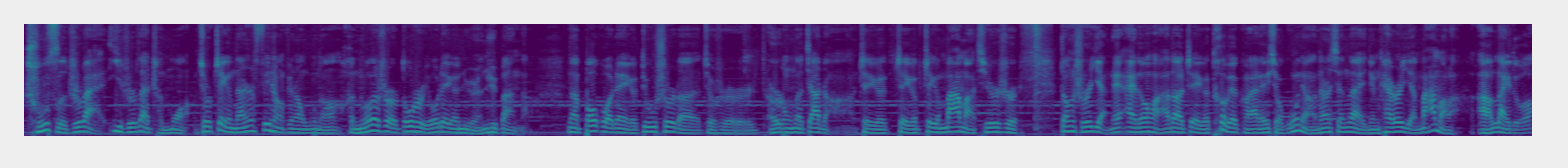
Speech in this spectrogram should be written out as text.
除此之外一直在沉默。就是这个男人非常非常无能，很多的事儿都是由这个女人去办的。那包括这个丢失的，就是儿童的家长，这个这个这个妈妈其实是当时演这爱德华的这个特别可爱的一个小姑娘，但是现在已经开始演妈妈了啊，赖德，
